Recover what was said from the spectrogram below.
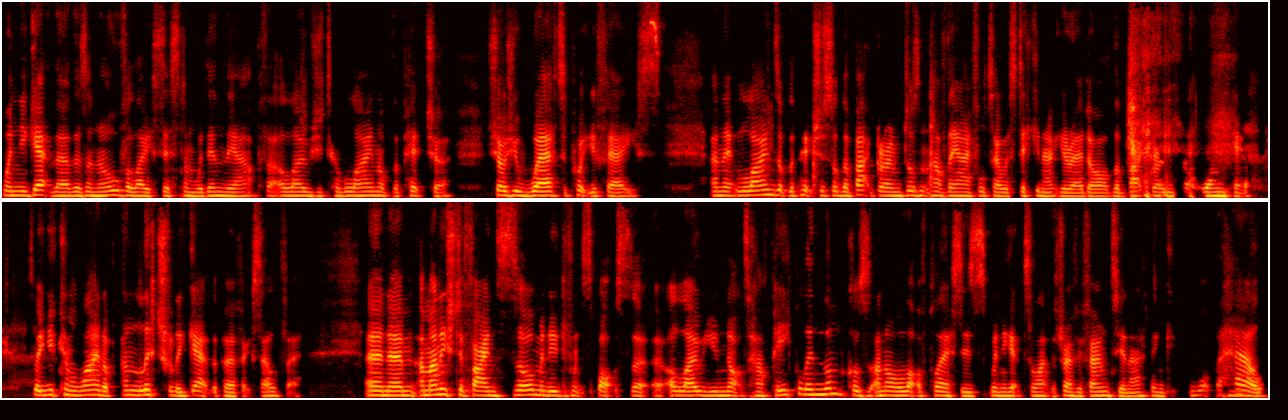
when you get there there's an overlay system within the app that allows you to line up the picture shows you where to put your face and it lines up the picture so the background doesn't have the Eiffel Tower sticking out your head or the background's not wonky. So you can line up and literally get the perfect selfie. And um, I managed to find so many different spots that allow you not to have people in them because I know a lot of places when you get to like the Trevi Fountain, I think, what the mm. hell?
